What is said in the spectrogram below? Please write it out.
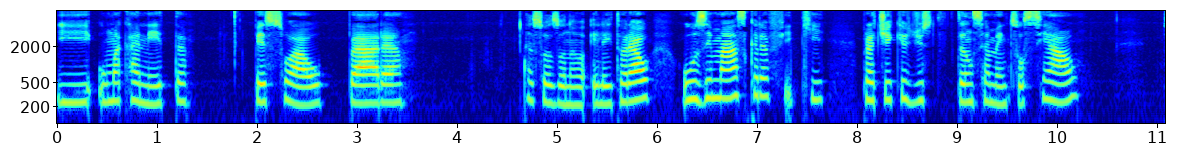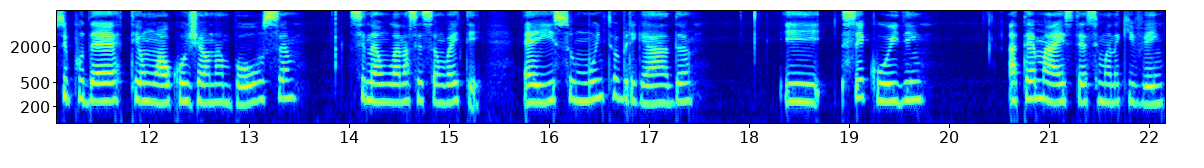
e uma caneta pessoal para a sua zona eleitoral. Use máscara, fique, pratique o distanciamento social. Se puder ter um álcool gel na bolsa, senão lá na sessão vai ter. É isso, muito obrigada e se cuidem. Até mais, até a semana que vem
